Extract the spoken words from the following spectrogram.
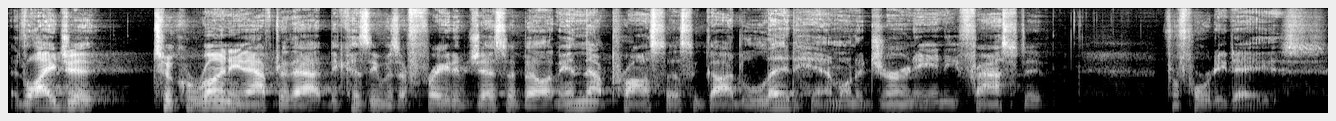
Elijah took running after that because he was afraid of Jezebel. And in that process, God led him on a journey and he fasted for 40 days.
